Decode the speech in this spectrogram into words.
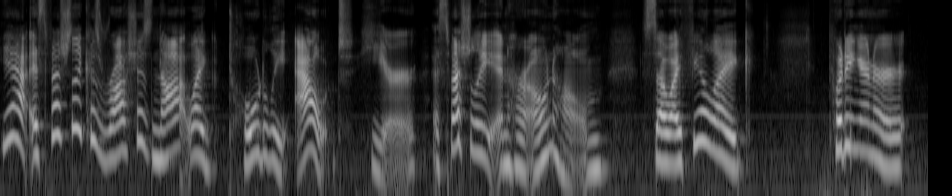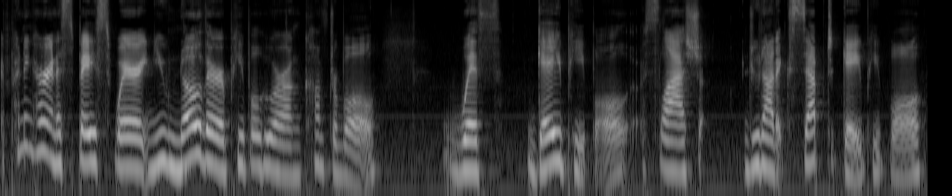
Yeah, especially because Rasha's not like totally out here, especially in her own home. So I feel like putting in her putting her in a space where you know there are people who are uncomfortable with gay people slash do not accept gay people.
